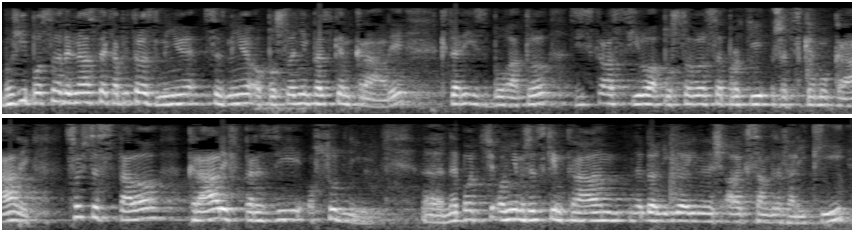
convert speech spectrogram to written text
Boží posled v 11. kapitole zmiňuje, se zmiňuje o posledním perském králi, který zbohatl, získal sílu a postavil se proti řeckému králi, což se stalo králi v Perzii osudným. Eh, neboť o ním řeckým králem nebyl nikdo jiný než Alexandr Veliký,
